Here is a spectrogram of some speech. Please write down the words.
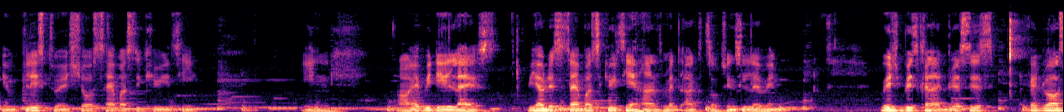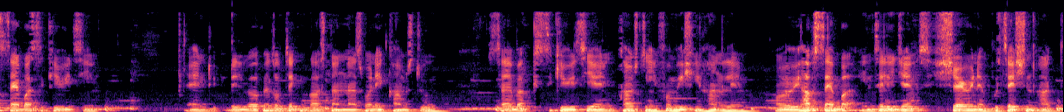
in place to ensure cyber security in our everyday lives. We have the Cybersecurity Enhancement Act of 2011, which basically addresses federal cybersecurity and the development of technical standards when it comes to cyber security and comes to information handling. Or we have Cyber Intelligence Sharing and Protection Act,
